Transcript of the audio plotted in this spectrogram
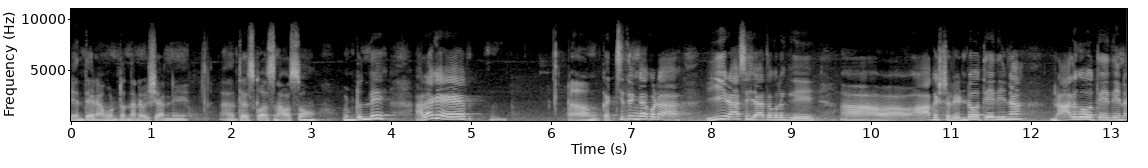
ఎంతైనా ఉంటుందన్న విషయాన్ని తెలుసుకోవాల్సిన అవసరం ఉంటుంది. అలాగే ఖచ్చితంగా కూడా ఈ రాశి జాతకులకి ఆగస్టు రెండవ తేదీన నాలుగవ తేదీన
